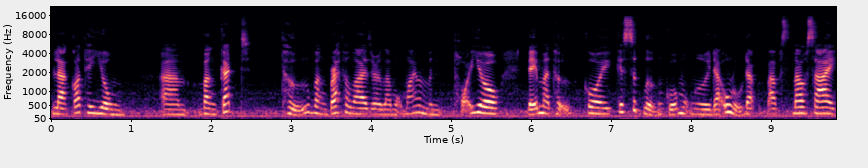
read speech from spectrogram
là có thể dùng à, bằng cách thử bằng breathalyzer là một máy mà mình thổi vô để mà thử coi cái sức lượng của một người đã uống rượu đã bao, sai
